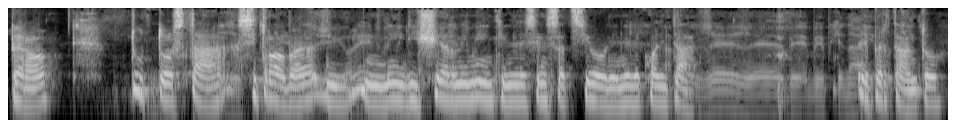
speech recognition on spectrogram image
Però tutto sta, si trova nei discernimenti, nelle sensazioni, nelle qualità. E pertanto,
